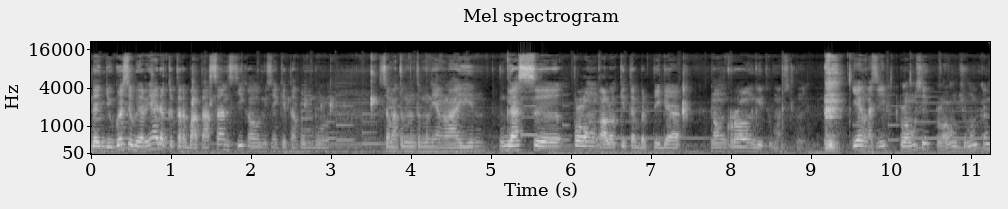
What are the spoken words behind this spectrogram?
dan juga sebenarnya ada keterbatasan sih kalau misalnya kita kumpul sama teman-teman yang lain nggak seplong kalau kita bertiga nongkrong gitu maksudnya Iya nggak sih plong sih plong cuman kan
